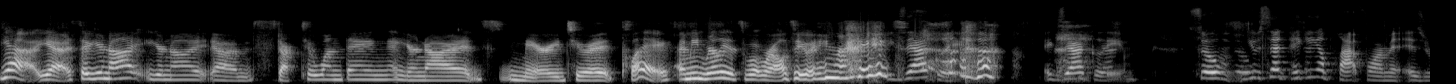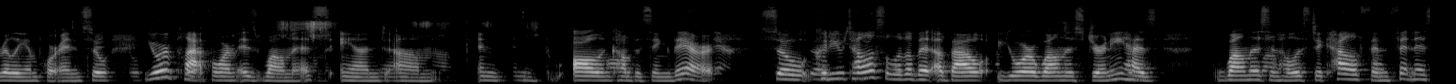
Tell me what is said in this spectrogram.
Yeah, yeah. So you're not you're not um, stuck to one thing. You're not married to it. Play. I mean, really, it's what we're all doing, right? Exactly. exactly. So you said picking a platform is really important. So your platform is wellness and um, and, and all encompassing there. So could you tell us a little bit about your wellness journey? Has wellness and holistic health and fitness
